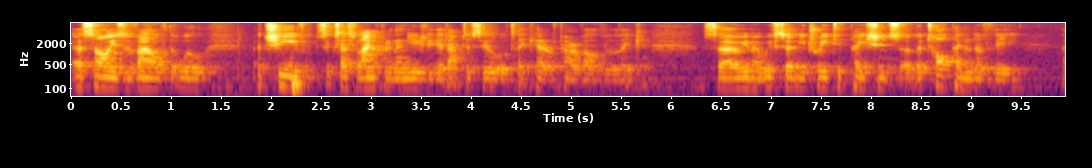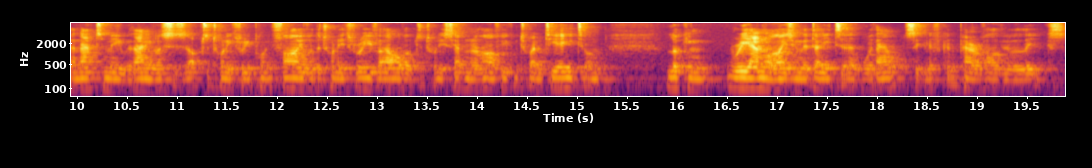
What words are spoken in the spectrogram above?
a size of valve that will achieve successful anchoring, then usually the adaptive seal will take care of paravalvular leak. So, you know, we've certainly treated patients at the top end of the anatomy with annuluses up to 23.5 with the 23 valve up to 27.5 even 28 on looking reanalyzing the data without significant paravalvular leaks.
